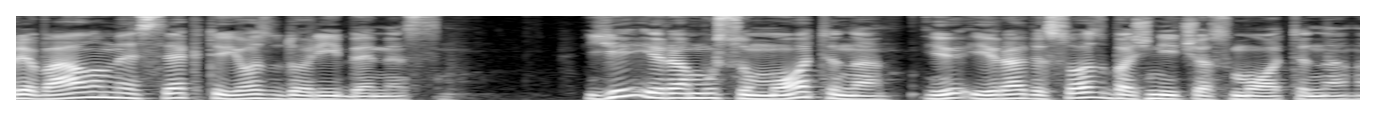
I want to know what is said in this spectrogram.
privalome sekti jos darybėmis. Ji yra mūsų motina, ji yra visos bažnyčios motina.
